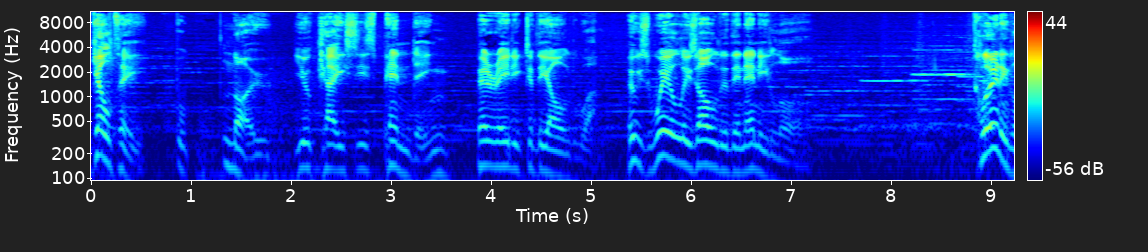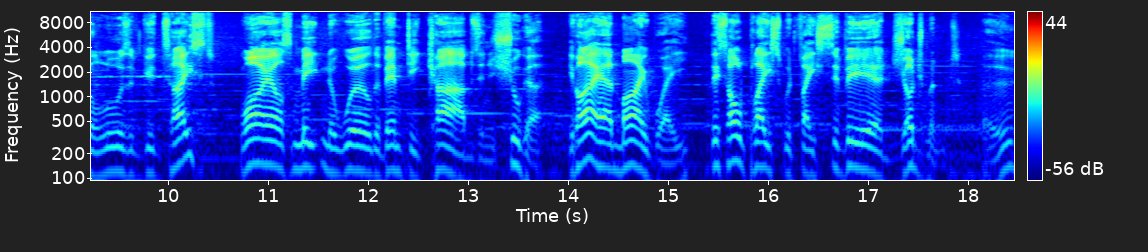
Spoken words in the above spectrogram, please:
Guilty. No, your case is pending per edict of the Old One, whose will is older than any law. Including the laws of good taste. Why else meet in a world of empty carbs and sugar? If I had my way, this whole place would face severe judgment. Huh?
